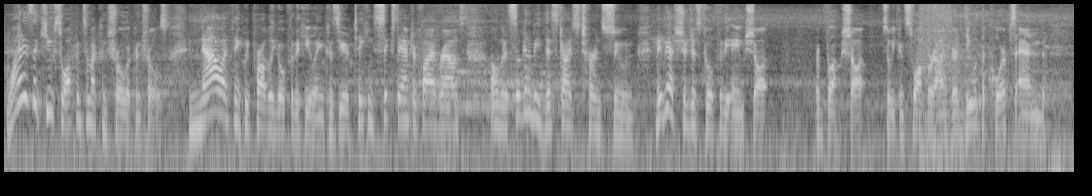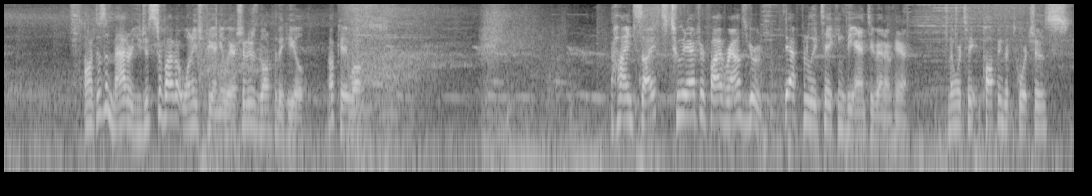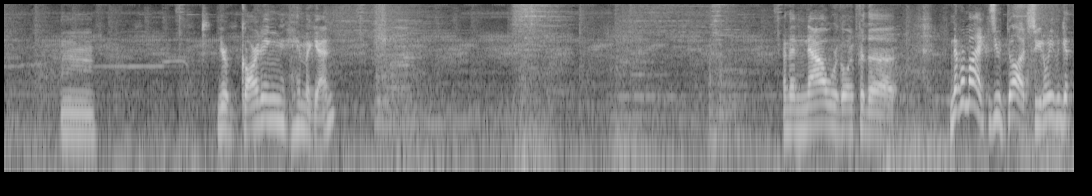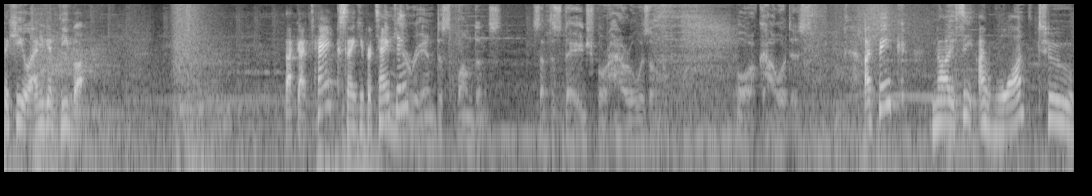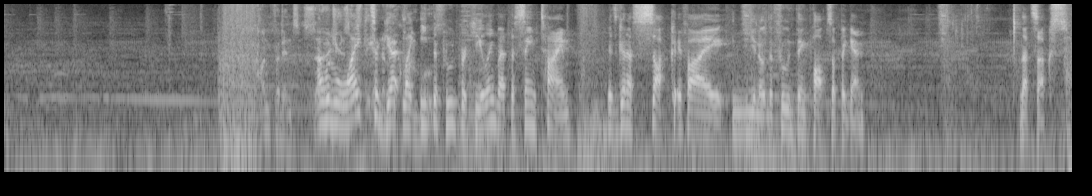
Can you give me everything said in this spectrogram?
Why does it keep swapping to my controller controls? Now I think we probably go for the healing, because you're taking 6 damage after 5 rounds. Oh, but it's still going to be this guy's turn soon. Maybe I should just go for the aim shot, or buckshot, so we can swap around here, deal with the corpse, and... Oh, it doesn't matter, you just survive at 1 HP anyway. I should have just gone for the heal. Okay, well... Hindsight, 2 damage after 5 rounds, you're definitely taking the anti-venom here. And then we're popping the torches. Hmm... You're guarding him again? And then now we're going for the... Never mind, because you dodge, so you don't even get the heal, and you get debuff. That guy tanks, thank you for tanking. Injury and despondence set the stage for heroism or cowardice. I think... No, I see, I want to... confidence. I would like to get, crumbles. like, eat the food for healing, but at the same time, it's gonna suck if I, you know, the food thing pops up again. That sucks.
